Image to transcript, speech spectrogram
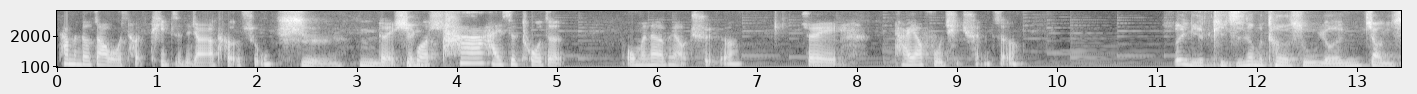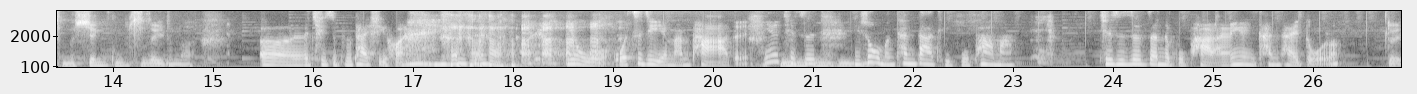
他们都知道我特体质比较特殊。是，嗯，对。结果他还是拖着我们那个朋友去了，所以他要负起全责。所以你的体质那么特殊，有人叫你什么仙姑之类的吗？呃，其实不太喜欢，因为我我自己也蛮怕的。因为其实你说我们看大体不怕吗？其实这真的不怕啦，因为你看太多了。对，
